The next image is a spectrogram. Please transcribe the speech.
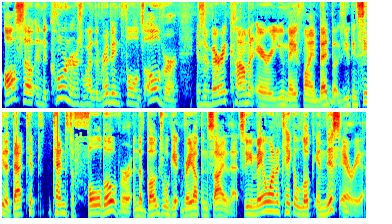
Also, in the corners where the ribbing folds over is a very common area you may find bed bugs. You can see that that tip tends to fold over and the bugs will get right up inside of that. So you may want to take a look in this area.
